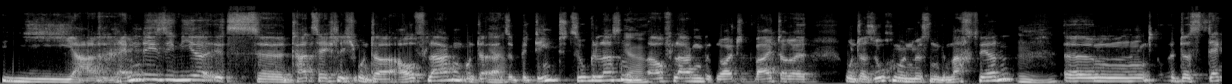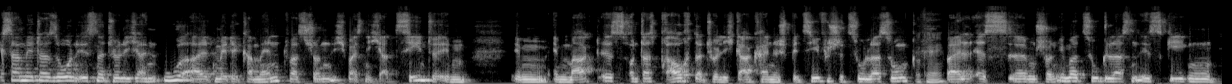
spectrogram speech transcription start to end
Ja, Remdesivir ist äh, tatsächlich unter Auflagen, unter, ja. also bedingt zugelassen. Ja. Auflagen bedeutet, weitere Untersuchungen müssen gemacht werden. Mhm. Ähm, das Dexamethason ist natürlich ein uralt Medikament, was schon, ich weiß nicht, Jahrzehnte im, im, im Markt ist. Und das braucht natürlich gar keine spezifische Zulassung, okay. weil es ähm, schon immer zugelassen ist gegen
